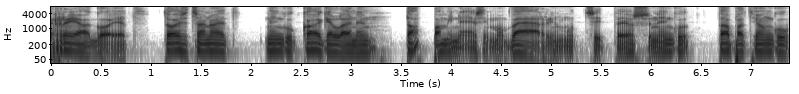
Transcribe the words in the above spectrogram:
reagoi. Et toiset sanoo, että niin kuin kaikenlainen tappaminen esim. on väärin, mutta sitten jos sä niin kuin, tapat jonkun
